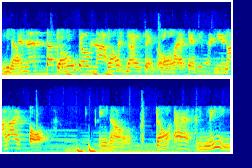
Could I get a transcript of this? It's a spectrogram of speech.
you know, and that's stuff don't, so not don't make it seem like it's my fault. You know, don't ask me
